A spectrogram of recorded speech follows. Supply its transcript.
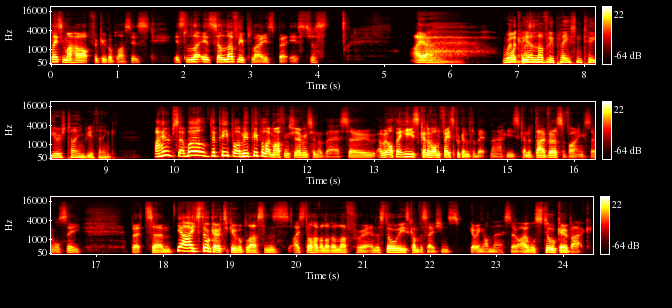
place in my heart for Google Plus. It's, it's, lo- it's a lovely place, but it's just I uh, will it be a lovely place in two years' time? Do you think? I hope so. Well, the people, I mean, people like Martin Shervington are there. So, I mean, although he's kind of on Facebook a little bit now, he's kind of diversifying. So we'll see. But um, yeah, I still go to Google Plus, and there's, I still have a lot of love for it, and there's still these conversations going on there. So I will still go back.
